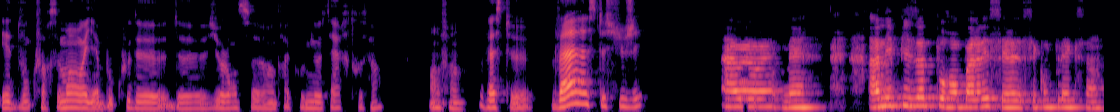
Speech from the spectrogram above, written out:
et donc, forcément, ouais, il y a beaucoup de, de violences euh, intracommunautaires, tout ça. Enfin, vaste, vaste sujet. Ah ouais, ouais, mais Un épisode pour en parler, c'est c'est complexe, hein.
